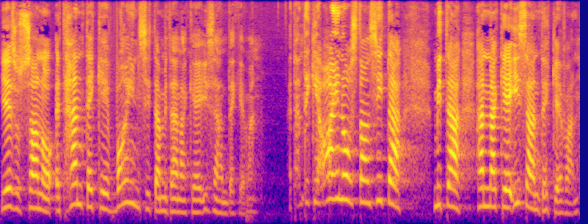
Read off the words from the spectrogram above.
Jeesus sanoi, että hän tekee vain sitä, mitä näkee isän tekevän. Että hän tekee ainoastaan sitä, mitä hän näkee isän tekevän.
